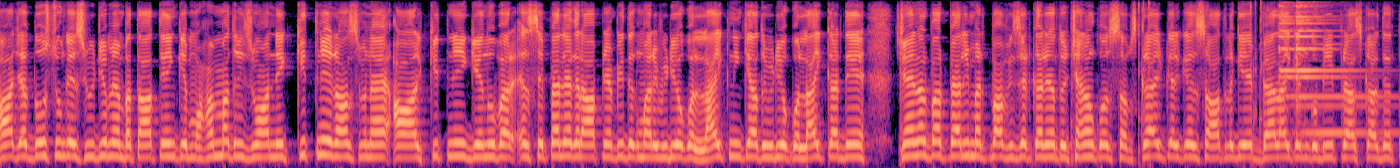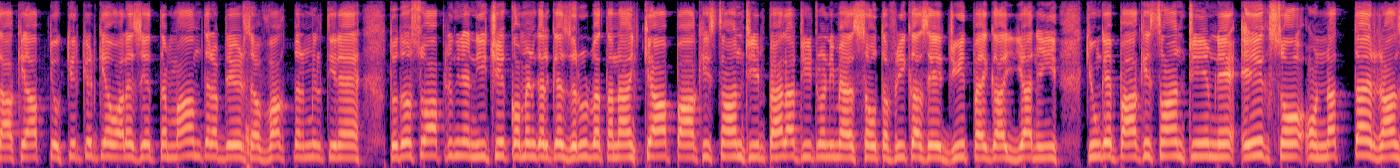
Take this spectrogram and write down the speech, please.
आज अब दोस्तों के इस वीडियो में बताते हैं कि मोहम्मद रिजवान ने कितने रन बनाए और कितनी गेंदों पर। इससे पहले अगर आपने अभी तक हमारी वीडियो को लाइक नहीं किया तो वीडियो को लाइक कर दें। चैनल पर पहली मरतबा विज़िट करें तो चैनल को सब्सक्राइब करके साथ लगे बेलाइकन को भी प्रेस कर दें ताकि आपको क्रिकेट के हवाले से तमाम तरह अपडेट्स वक्त पर मिलती रहे। तो दोस्तों, आप लोगों ने नीचे कमेंट करके ज़रूर बताना क्या पाकिस्तान टीम पहला T twenty match South Africa से जीत पाएगा या नहीं, क्योंकि पाकिस्तान टीम ने एक सौ उनहत्तर रन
